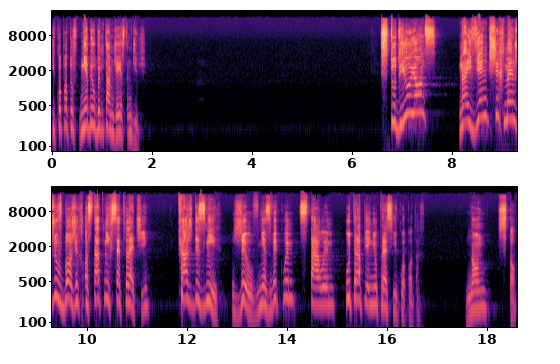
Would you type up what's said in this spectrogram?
i kłopotów, nie byłbym tam, gdzie jestem dziś. Studiując największych mężów bożych ostatnich setleci, każdy z nich żył w niezwykłym, stałym utrapieniu, presji i kłopotach. Non-stop.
